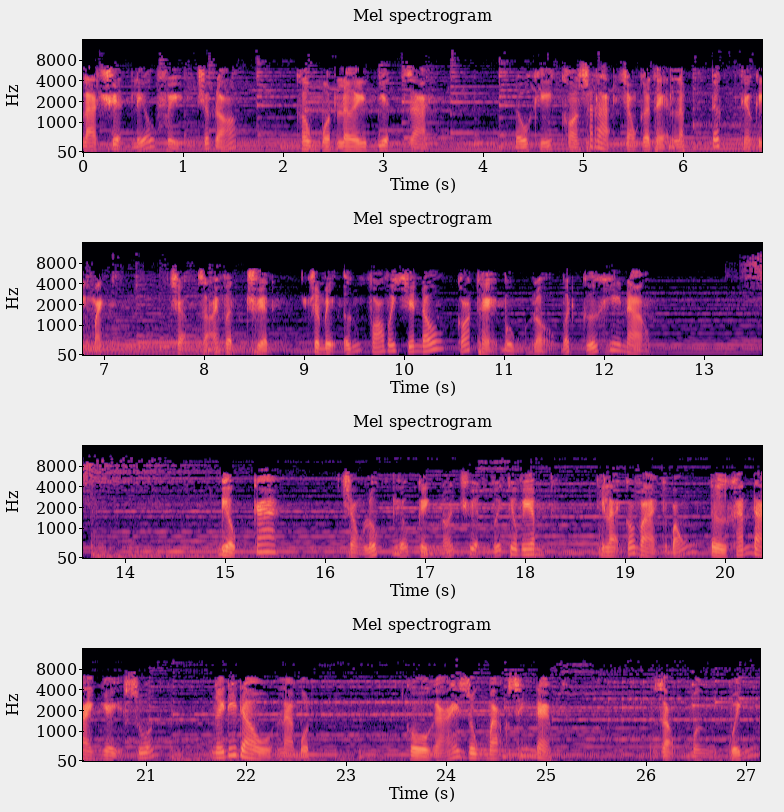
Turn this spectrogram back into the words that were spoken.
là chuyện Liễu Phỉ trước đó, không một lời biện giải. Đấu khí còn sót lại trong cơ thể lập tức theo kinh mạch chậm rãi vận chuyển, chuẩn bị ứng phó với chiến đấu có thể bùng nổ bất cứ khi nào." Biểu ca trong lúc Liễu Kình nói chuyện với tiêu viêm, thì lại có vài cái bóng từ khán đài nhảy xuống. Người đi đầu là một cô gái dung mạo xinh đẹp. Giọng mừng quính,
